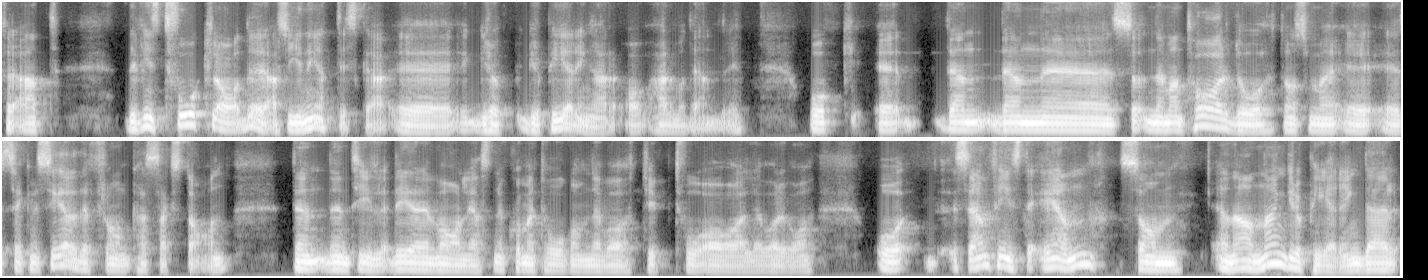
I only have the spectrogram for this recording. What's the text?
För att det finns två klader, alltså genetiska eh, grupp, grupperingar av halmodendri. Och eh, den, den, eh, när man tar då de som är eh, sekvenserade från Kazakstan, den, den till, det är den vanligaste, nu kommer jag inte ihåg om det var typ 2A eller vad det var. Och sen finns det en, som, en annan gruppering där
